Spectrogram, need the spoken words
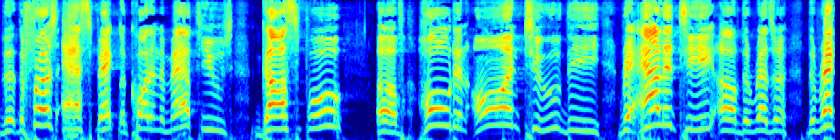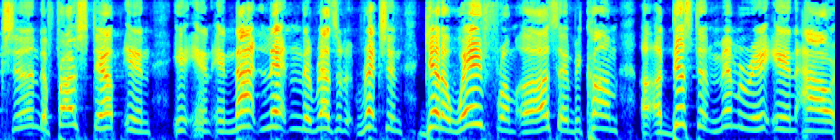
The, the first aspect, according to Matthew's gospel, of holding on to the reality of the resurrection, the first step in, in, in not letting the resurrection get away from us and become a, a distant memory in our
